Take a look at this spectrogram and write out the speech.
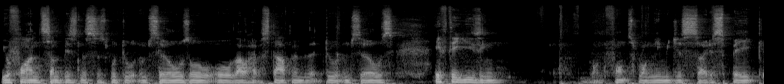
you'll find some businesses will do it themselves or, or they'll have a staff member that do it themselves. If they're using wrong fonts, wrong images, so to speak,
